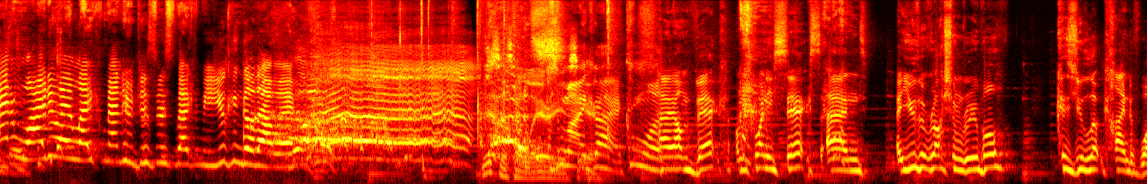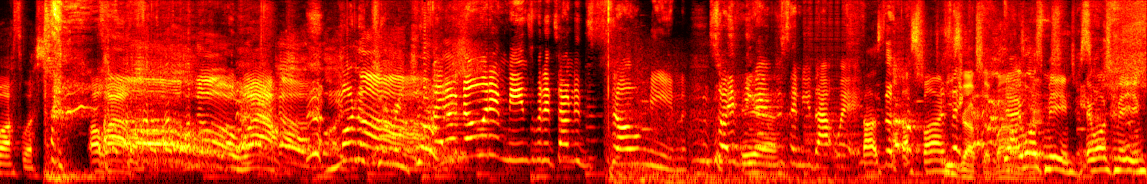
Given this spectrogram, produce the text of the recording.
and why do I like men who disrespect me? You can go that way. This is hilarious. This is my here. guy. Come on. Hey, I'm Vic. I'm 26, and are you the Russian ruble? Because you look kind of worthless. Oh, wow. Oh, wow. Monetary joke. I don't know what it means, but it sounded so mean. So I think I Yeah. have to send you that way. That's, that's fine. You dropped a bomb. Yeah, it was mean. It was mean.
